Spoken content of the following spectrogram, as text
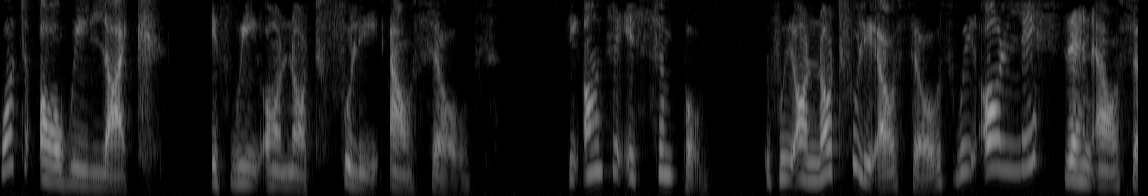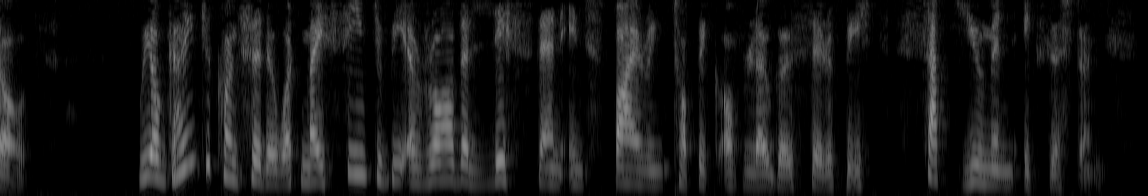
What are we like if we are not fully ourselves? The answer is simple. If we are not fully ourselves, we are less than ourselves. We are going to consider what may seem to be a rather less than inspiring topic of logotherapy, subhuman existence.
